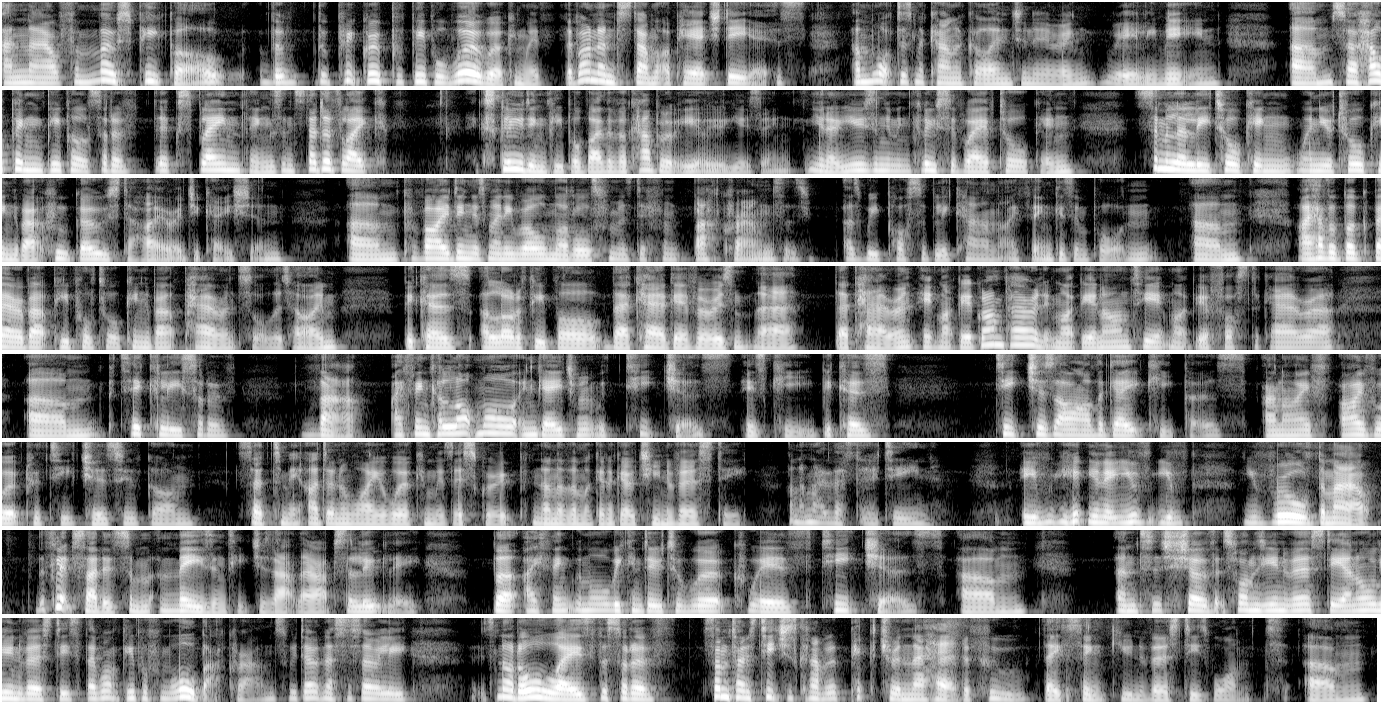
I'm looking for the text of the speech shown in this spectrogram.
and now for most people, the the group of people we're working with, they won't understand what a PhD is and what does mechanical engineering really mean. Um, so helping people sort of explain things instead of like excluding people by the vocabulary you're using, you know, using an inclusive way of talking. Similarly, talking when you're talking about who goes to higher education, um, providing as many role models from as different backgrounds as as we possibly can, I think, is important. Um, I have a bugbear about people talking about parents all the time because a lot of people, their caregiver isn't their their parent. It might be a grandparent, it might be an auntie, it might be a foster carer. Um, particularly, sort of that. I think a lot more engagement with teachers is key because teachers are the gatekeepers and I've I've worked with teachers who've gone said to me I don't know why you're working with this group. None of them are going to go to university. And I'm like they're 13 you've, you, you know you've you've you've ruled them out. The flip side is some amazing teachers out there absolutely. But I think the more we can do to work with teachers um, and to show that Swansea University and all universities they want people from all backgrounds. We don't necessarily it's not always the sort of sometimes teachers can have a picture in their head of who they think universities want um,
